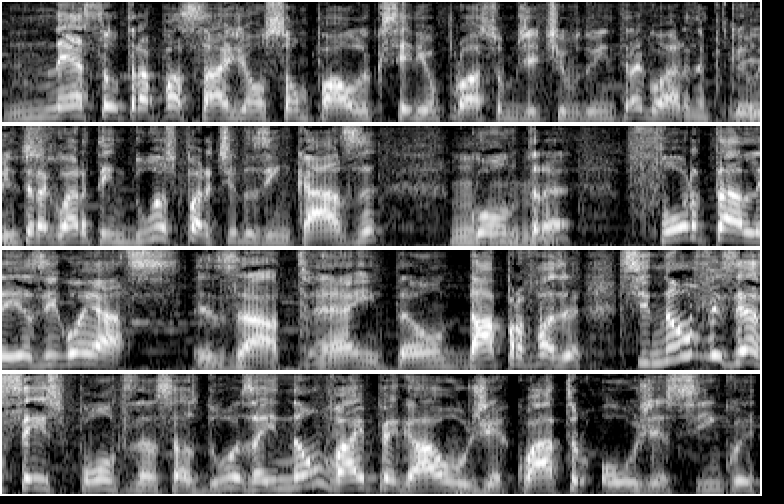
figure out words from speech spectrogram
nessa ultrapassagem ao São Paulo, que seria o próximo objetivo do Inter agora, né? Porque o Inter agora tem duas partidas em casa Uhum. contra Fortaleza e Goiás. Exato. Né? Então dá pra fazer. Se não fizer seis pontos nessas duas, aí não vai pegar o G4 ou o G5.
